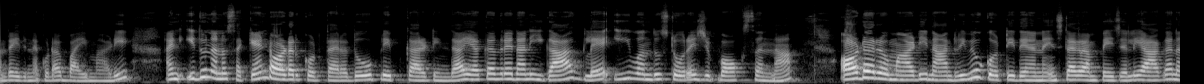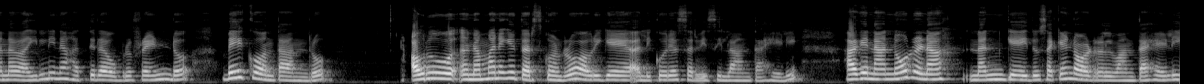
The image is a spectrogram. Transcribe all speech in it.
ಅಂದರೆ ಇದನ್ನು ಕೂಡ ಬೈ ಮಾಡಿ. ಆ್ಯಂಡ್ ಇದು ನಾನು ಸೆಕೆಂಡ್ ಆರ್ಡರ್ ಕೊಡ್ತಾ ಇರೋದು ಫ್ಲಿಪ್ಕಾರ್ಟಿಂದ ಯಾಕಂದರೆ ನಾನು ಈಗಾಗಲೇ ಈ ಒಂದು ಸ್ಟೋರೇಜ್ ಬಾಕ್ಸನ್ನು ಆರ್ಡರ್ ಮಾಡಿ ನಾನು ರಿವ್ಯೂ ಕೊಟ್ಟಿದ್ದೆ ನನ್ನ ಇನ್ಸ್ಟಾಗ್ರಾಮ್ ಪೇಜಲ್ಲಿ ಆಗ ನನ್ನ ಇಲ್ಲಿನ ಹತ್ತಿರ ಒಬ್ಬರು ಫ್ರೆಂಡು ಬೇಕು ಅಂತ ಅಂದರು. ಅವರು ನಮ್ಮನೆಗೆ ತರಿಸ್ಕೊಂಡ್ರು, ಅವರಿಗೆ ಅಲ್ಲಿ ಕೊರಿಯರ್ ಸರ್ವಿಸ್ ಇಲ್ಲ ಅಂತ ಹೇಳಿ. ಹಾಗೆ ನಾನು ನೋಡೋಣ ನನಗೆ ಇದು ಸೆಕೆಂಡ್ ಆರ್ಡರ್ ಅಲ್ವಾ ಅಂತ ಹೇಳಿ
